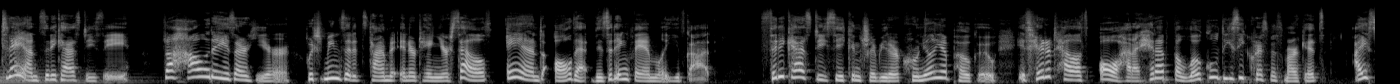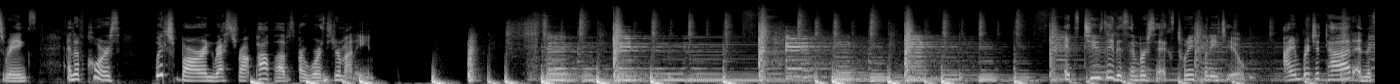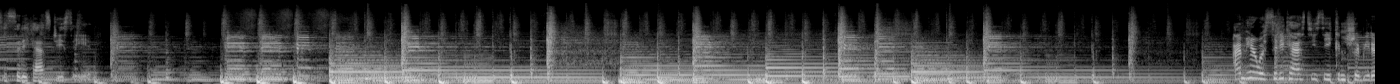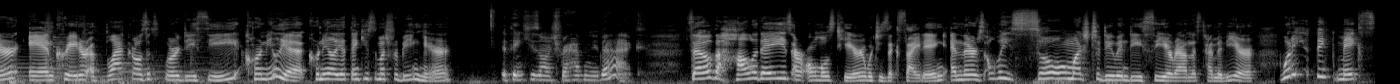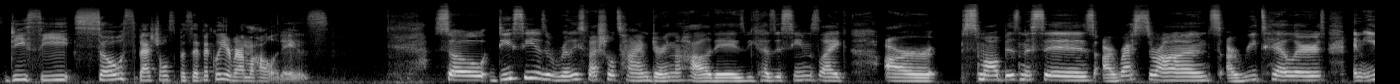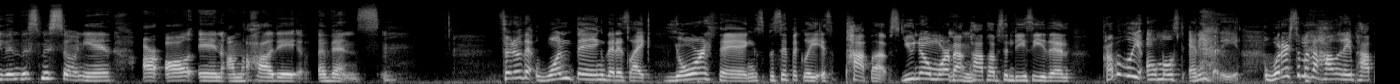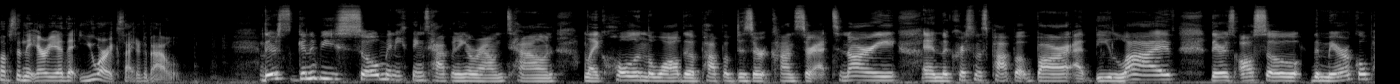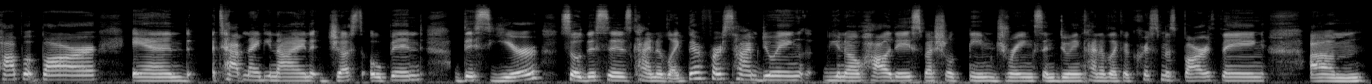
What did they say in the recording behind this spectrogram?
Today on CityCast DC, the holidays are here, which means that it's time to entertain yourself and all that visiting family you've got. CityCast DC contributor Cornelia Poku is here to tell us all how to hit up the local DC Christmas markets, ice rinks, and of course, which bar and restaurant pop ups are worth your money. It's Tuesday, December 6, 2022. I'm Bridget Todd, and this is CityCast DC. I'm here with CityCast DC contributor and creator of Black Girls Explore DC, Cornelia. Cornelia, thank you so much for being here. Thank you so much for having me back. So, the holidays are almost here, which is exciting, and there's always so much to do in DC around this time of year. What do you think makes DC so special specifically around the holidays? So, DC is a really special time during the holidays because it seems like our small businesses, our restaurants, our retailers, and even the Smithsonian are all in on the holiday events. So I know that one thing that is like your thing specifically is pop-ups. You know more about mm-hmm. pop-ups in DC than probably almost anybody. what are some of the holiday pop-ups in the area that you are excited about? There's going to be so many things happening around town, like Hole in the Wall, the pop up dessert concert at Tinari, and the Christmas pop up bar at Be Live. There's also the Miracle pop up bar, and Tap 99 just opened this year. So this is kind of like their first time doing, you know, holiday special themed drinks and doing kind of like a Christmas bar thing. Um,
